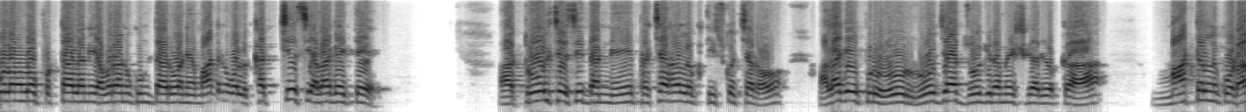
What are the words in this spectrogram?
కులంలో పుట్టాలని ఎవరు అనుకుంటారు అనే మాటను వాళ్ళు కట్ చేసి ఎలాగైతే ట్రోల్ చేసి దాన్ని ప్రచారాల్లోకి తీసుకొచ్చారో అలాగే ఇప్పుడు రోజా జోగి రమేష్ గారి యొక్క మాటలను కూడా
